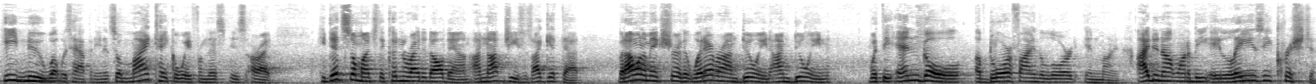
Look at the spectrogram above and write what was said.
He knew what was happening. And so my takeaway from this is all right, he did so much they couldn't write it all down. I'm not Jesus. I get that. But I want to make sure that whatever I'm doing, I'm doing with the end goal of glorifying the Lord in mind. I do not want to be a lazy Christian.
